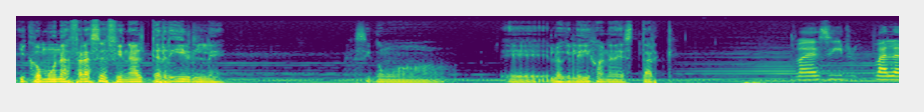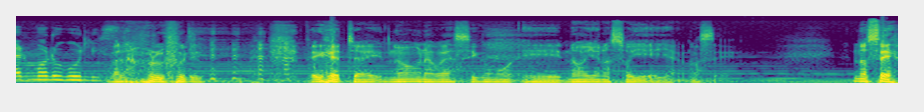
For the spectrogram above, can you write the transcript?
Y como una frase final terrible. Así como eh, lo que le dijo a Ned Stark. Va a decir Valar Morgulis. Valar Morghulis. ¿Te cachai? No, una wea así como, eh, no, yo no soy ella, no sé. No sé,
